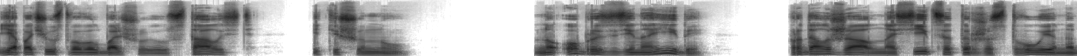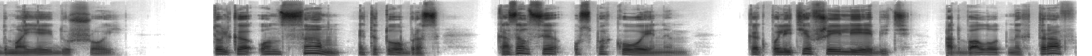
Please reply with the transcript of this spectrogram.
Я почувствовал большую усталость и тишину. Но образ Зинаиды продолжал носиться, торжествуя над моей душой. Только он сам, этот образ, казался успокоенным, как полетевший лебедь от болотных трав,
